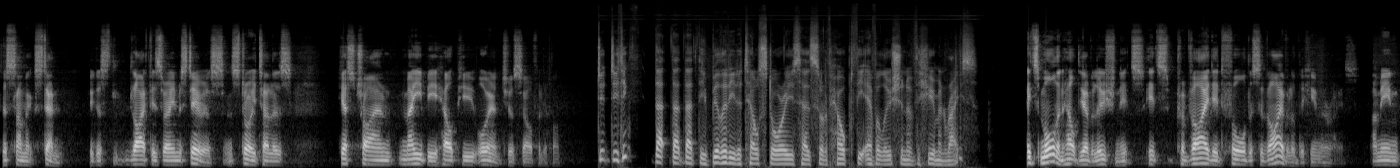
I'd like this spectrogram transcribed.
to some extent, because life is very mysterious, and storytellers just try and maybe help you orient yourself a little. Do, do you think that, that, that the ability to tell stories has sort of helped the evolution of the human race? It's more than helped the evolution. It's it's provided for the survival of the human race. I mean,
